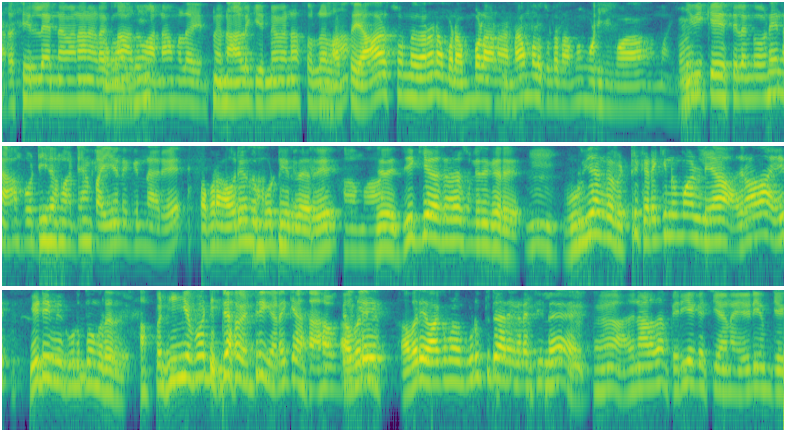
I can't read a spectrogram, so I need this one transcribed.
அரசியல்ல என்ன வேணா நடக்கலாம். அதுவும் அண்ணாமலை என்ன நாளைக்கு என்ன வேணா சொல்லலாம். மத்த யார் சொன்னதானே நம்ம நம்பலாம். அண்ணாமலை சொல்ற நம்ப முடியுமா? ஆமா ஈவிகே சிலங்கோனே நான் போட்டியிட மாட்டேன் பையனுக்குன்னாரு. அப்புறம் அவரே வந்து போட்டிடுறாரு இதுல ஜி கே வாசன் சொல்லியிருக்காரு. உறுதியா அங்க வெற்றி கிடைக்கணுமா இல்லையா? அதனாலதான் ஏடிஎம்கே கொடுத்தோங்கிறாரு. அப்ப நீங்க போட்டிட்டா வெற்றி கிடைக்காதா? அவரே அவரே வாக்குமூலம் கொடுத்துட்டாரு கடைசியில. அதனாலதான் பெரிய கட்சியான ஏடிஎம்கே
